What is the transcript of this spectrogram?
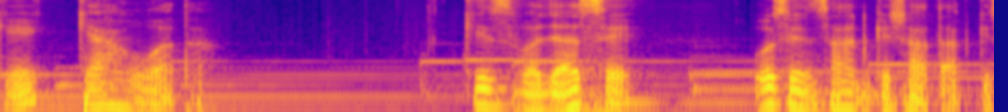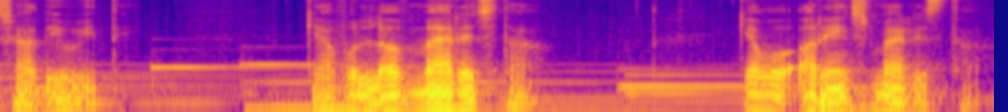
कि क्या हुआ था। किस वजह से उस इंसान के साथ आपकी शादी हुई थी? क्या वो लव मैरिज था? क्या वो अरेंज मैरिज था?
